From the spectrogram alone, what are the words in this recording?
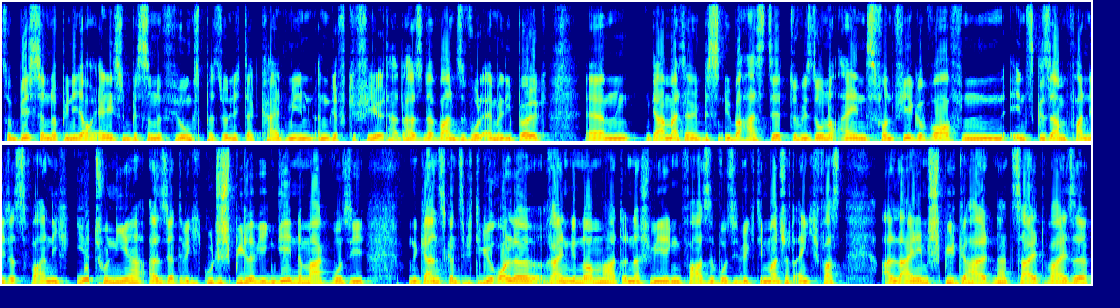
so ein bisschen, da bin ich auch ehrlich, so ein bisschen eine Führungspersönlichkeit mir im Angriff gefehlt hat. Also da waren sowohl Emily Bölk, ähm, ja, meistens ein bisschen überhastet, sowieso nur eins von vier geworfen. Insgesamt fand ich, das war nicht ihr Turnier. Also sie hatte wirklich gute Spiele gegen Dänemark, wo sie eine ganz, ganz wichtige Rolle reingenommen hat in einer schwierigen Phase, wo sie wirklich die Mannschaft eigentlich fast allein im Spiel gehalten hat, zeitweise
